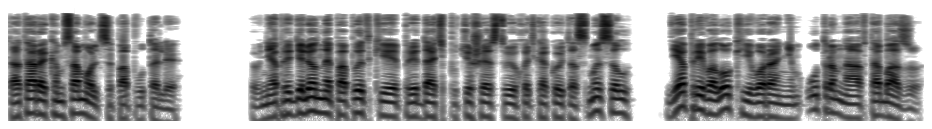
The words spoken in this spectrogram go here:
татары-комсомольцы попутали. В неопределенной попытке придать путешествию хоть какой-то смысл, я приволок его ранним утром на автобазу.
